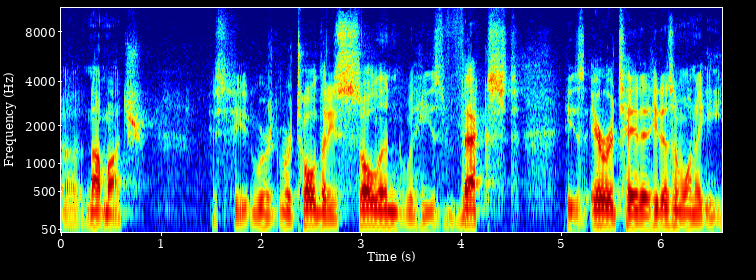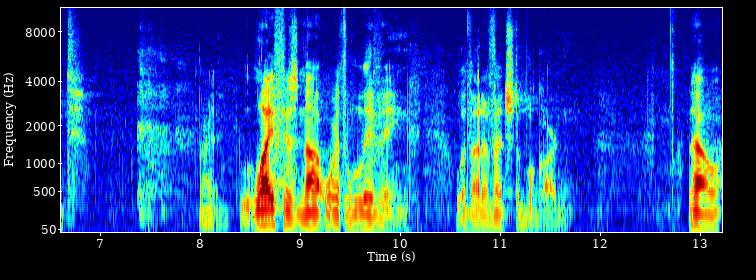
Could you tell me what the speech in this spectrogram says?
Uh, not much. He, we're, we're told that he's sullen, he's vexed, he's irritated, he doesn't want to eat. Right? Life is not worth living without a vegetable garden. Now,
